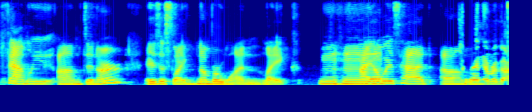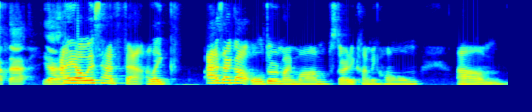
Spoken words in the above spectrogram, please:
family um dinner is just like number one. Like Mhm. I always had um I never got that. Yeah. I always had fa- like as I got older, my mom started coming home um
